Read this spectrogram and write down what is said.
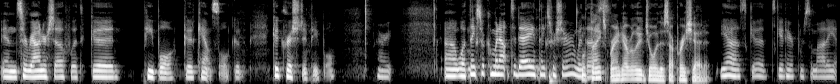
and surround yourself with good people, good counsel, good, good Christian people. All right. Uh, well, thanks for coming out today and thanks for sharing with well, us. Thanks, Brandy. I really enjoyed this. I appreciate it. Yeah, it's good. It's good to hear from somebody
